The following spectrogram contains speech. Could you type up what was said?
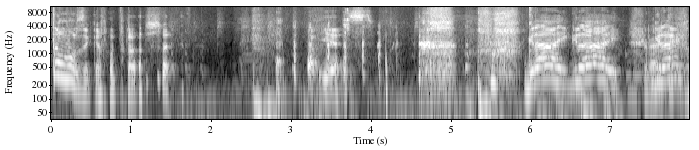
To muzykę poproszę. Jest. Graj, graj! Graj, to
